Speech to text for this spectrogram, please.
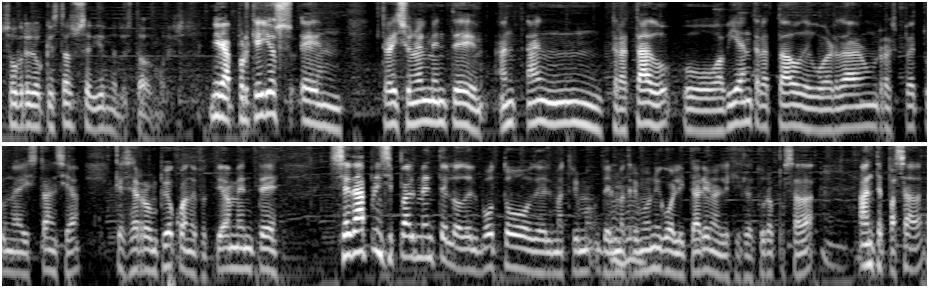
sobre lo que está sucediendo en el estado de Morelos. Mira, porque ellos eh, tradicionalmente han, han tratado o habían tratado de guardar un respeto, una distancia, que se rompió cuando efectivamente se da principalmente lo del voto del matrimonio, del matrimonio igualitario en la legislatura pasada, antepasada,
